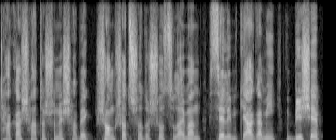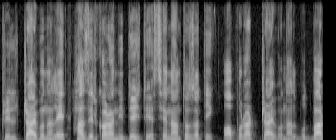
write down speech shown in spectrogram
ঢাকা সাত আসনের সাবেক সংসদ সদস্য সুলাইমান সেলিমকে আগামী বিশে এপ্রিল ট্রাইব্যুনালে হাজির করার নির্দেশ দিয়েছেন আন্তর্জাতিক অপরাধ ট্রাইব্যুনাল বুধবার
